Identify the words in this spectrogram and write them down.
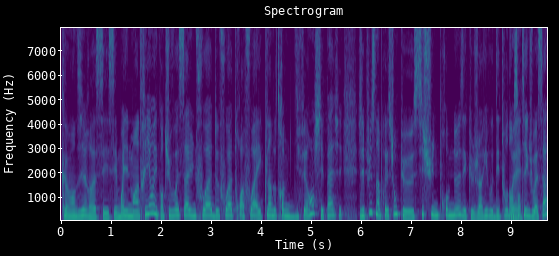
comment dire, euh, c'est c'est moyennement attrayant. Et quand tu vois ça une fois, deux fois, trois fois avec plein d'autres hommes différents, je sais pas, j'ai- j'ai plus l'impression que si je suis une promeneuse et que j'arrive au détour d'un Ouais. sentier et que je vois ça,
